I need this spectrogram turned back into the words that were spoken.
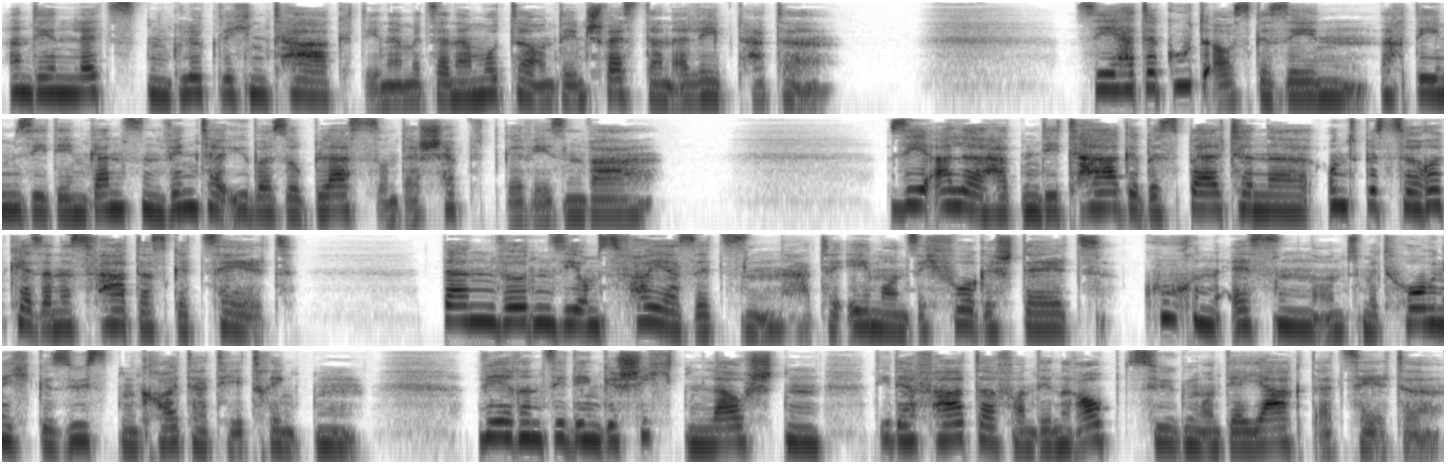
an den letzten glücklichen Tag, den er mit seiner Mutter und den Schwestern erlebt hatte. Sie hatte gut ausgesehen, nachdem sie den ganzen Winter über so blass und erschöpft gewesen war. Sie alle hatten die Tage bis Beltene und bis zur Rückkehr seines Vaters gezählt. Dann würden sie ums Feuer sitzen, hatte Emon sich vorgestellt, Kuchen essen und mit Honig gesüßten Kräutertee trinken, während sie den Geschichten lauschten, die der Vater von den Raubzügen und der Jagd erzählte.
